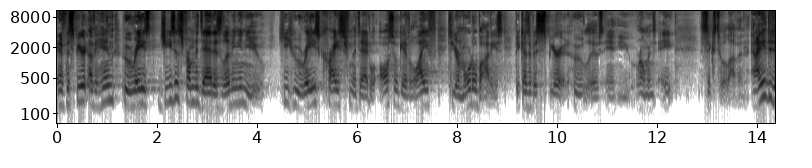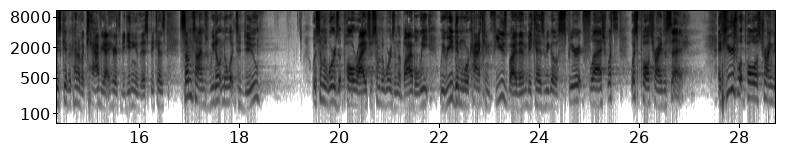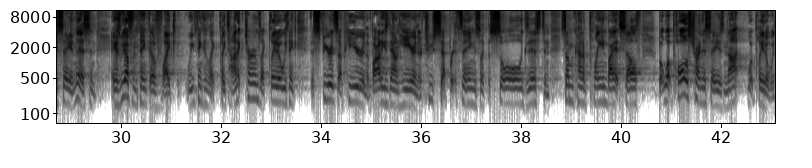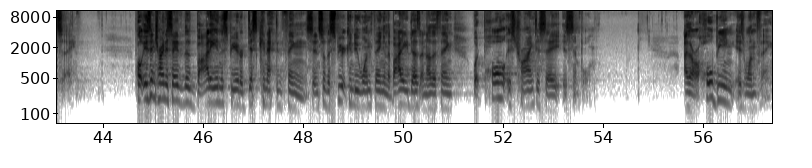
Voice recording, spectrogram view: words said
And if the spirit of him who raised Jesus from the dead is living in you, he who raised Christ from the dead will also give life to your mortal bodies because of his spirit who lives in you. Romans 8. 6 to 11. And I need to just give a kind of a caveat here at the beginning of this because sometimes we don't know what to do with some of the words that Paul writes or some of the words in the Bible. We, we read them and we're kind of confused by them because we go, spirit, flesh, what's, what's Paul trying to say? And here's what Paul is trying to say in this. And as we often think of like, we think in like Platonic terms, like Plato, we think the spirit's up here and the body's down here, and they're two separate things, like the soul exists in some kind of plane by itself. But what Paul is trying to say is not what Plato would say. Paul isn't trying to say that the body and the spirit are disconnected things, and so the spirit can do one thing and the body does another thing. What Paul is trying to say is simple either our whole being is one thing,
